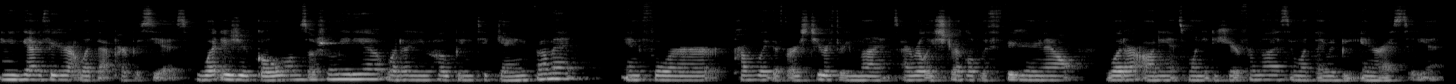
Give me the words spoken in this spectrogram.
And you've got to figure out what that purpose is. What is your goal on social media? What are you hoping to gain from it? And for probably the first two or three months, I really struggled with figuring out what our audience wanted to hear from us and what they would be interested in.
